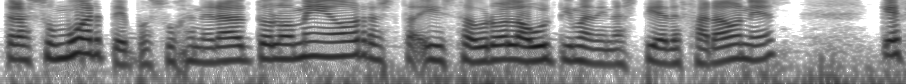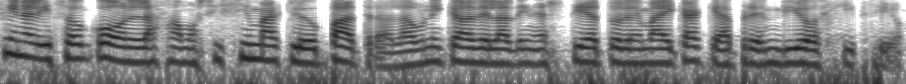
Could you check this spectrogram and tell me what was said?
Tras su muerte, pues su general Ptolomeo instauró la última dinastía de faraones, que finalizó con la famosísima Cleopatra, la única de la dinastía tolemaica que aprendió egipcio.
